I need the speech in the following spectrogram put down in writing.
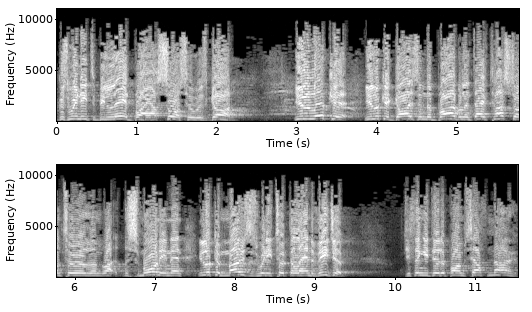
Because we need to be led by our source who is God. You look at, you look at guys in the Bible, and Dave touched on two of them like this morning, and you look at Moses when he took the land of Egypt. Do you think he did it by himself? No.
